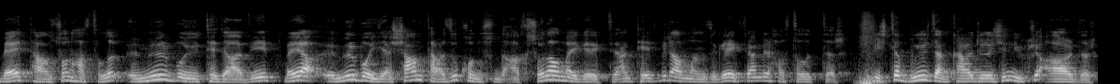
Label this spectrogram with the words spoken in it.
ve tansiyon hastalığı ömür boyu tedavi veya ömür boyu yaşam tarzı konusunda aksiyon almayı gerektiren, tedbir almanızı gerektiren bir hastalıktır. İşte bu yüzden kardiyolojinin yükü ağırdır.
